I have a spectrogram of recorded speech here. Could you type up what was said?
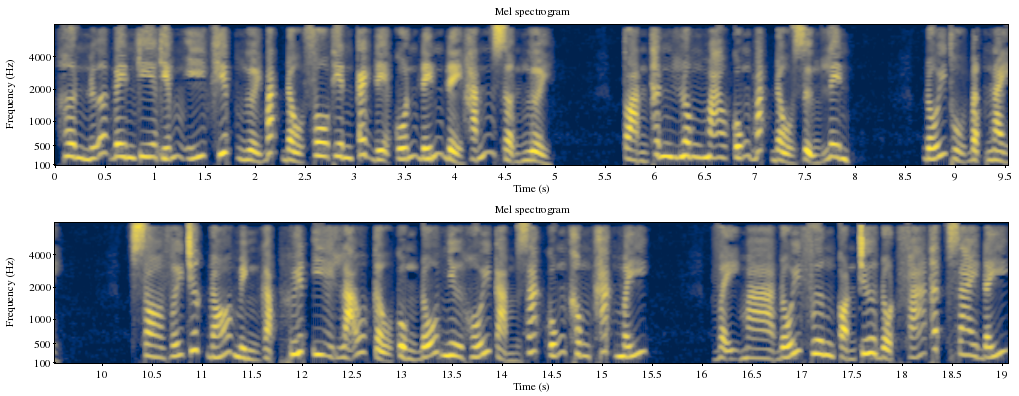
Hơn nữa bên kia kiếm ý khiếp người bắt đầu phô thiên cách địa cuốn đến để hắn giận người. Toàn thân lông mao cũng bắt đầu dựng lên. Đối thủ bậc này. So với trước đó mình gặp huyết y lão cầu cùng đỗ như hối cảm giác cũng không khác mấy. Vậy mà đối phương còn chưa đột phá thất sai đấy.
